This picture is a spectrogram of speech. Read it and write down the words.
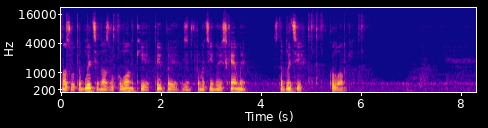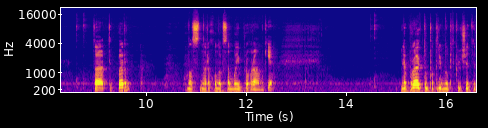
назву таблиці, назву колонки, типи з інформаційної схеми з таблиці колонки. Так, тепер на рахунок самої програмки. Для проекту потрібно підключити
